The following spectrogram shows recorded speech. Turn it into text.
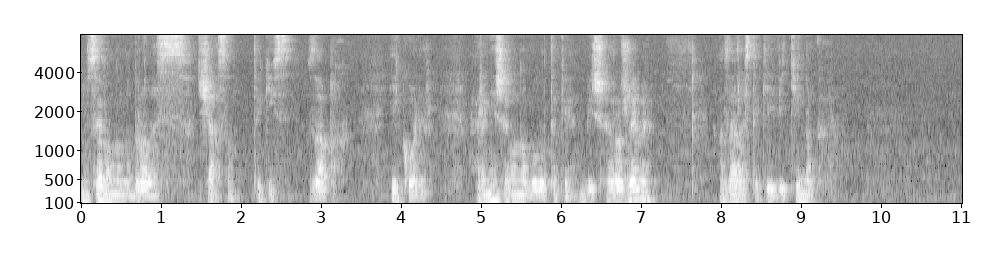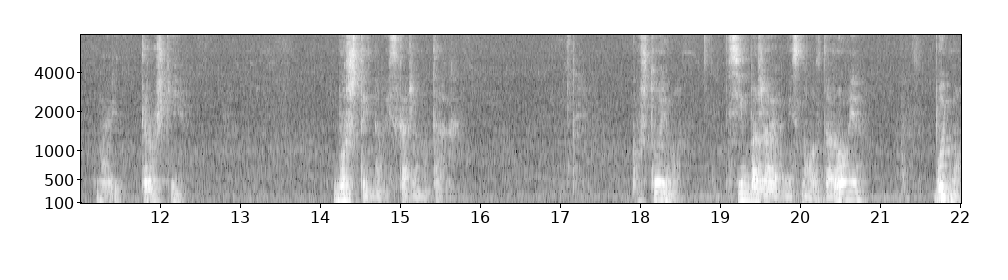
Ну це воно набралось з часом, такий запах і колір. Раніше воно було таке більш рожеве, а зараз такий відтінок навіть трошки бурштиновий, скажімо так. Куштуємо. Всім бажаю міцного здоров'я. Будьмо!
